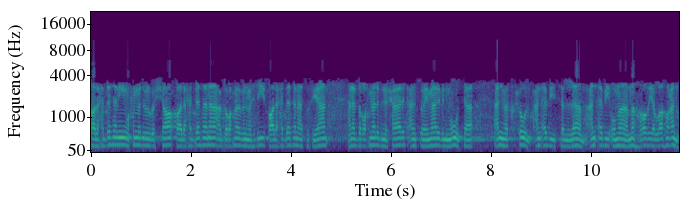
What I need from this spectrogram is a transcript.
قال حدثني محمد بن بشار قال حدثنا عبد الرحمن بن مهدي قال حدثنا سفيان عن عبد الرحمن بن الحارث عن سليمان بن موسى عن مكحول عن أبي سلام عن أبي أمامة رضي الله عنه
